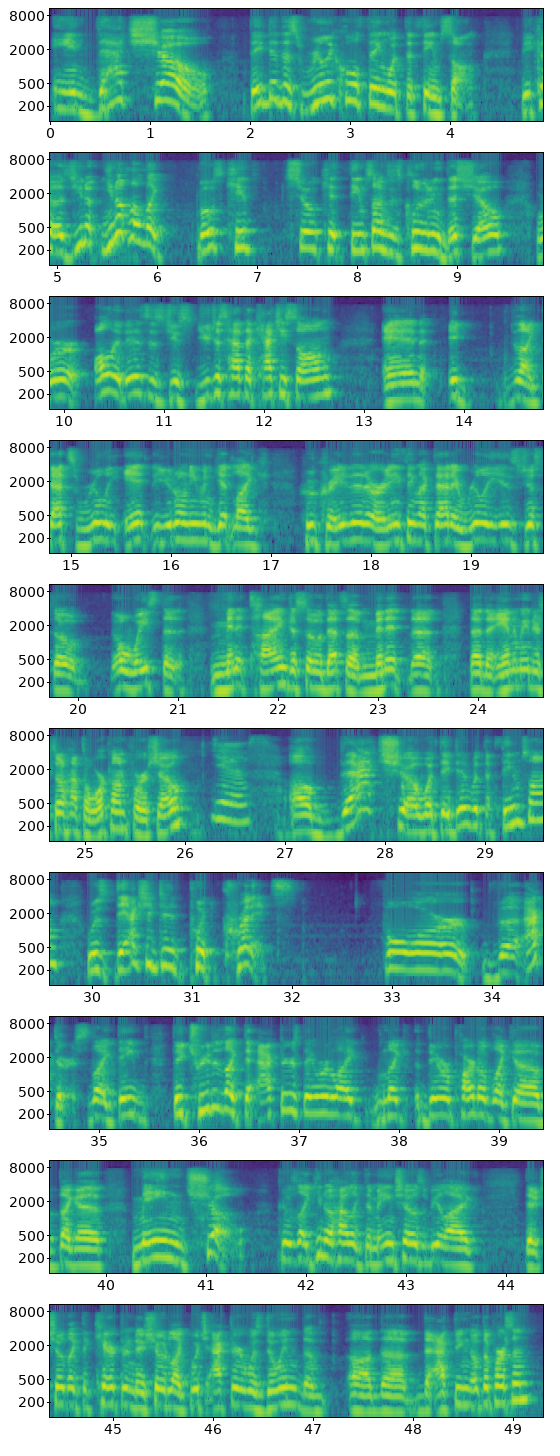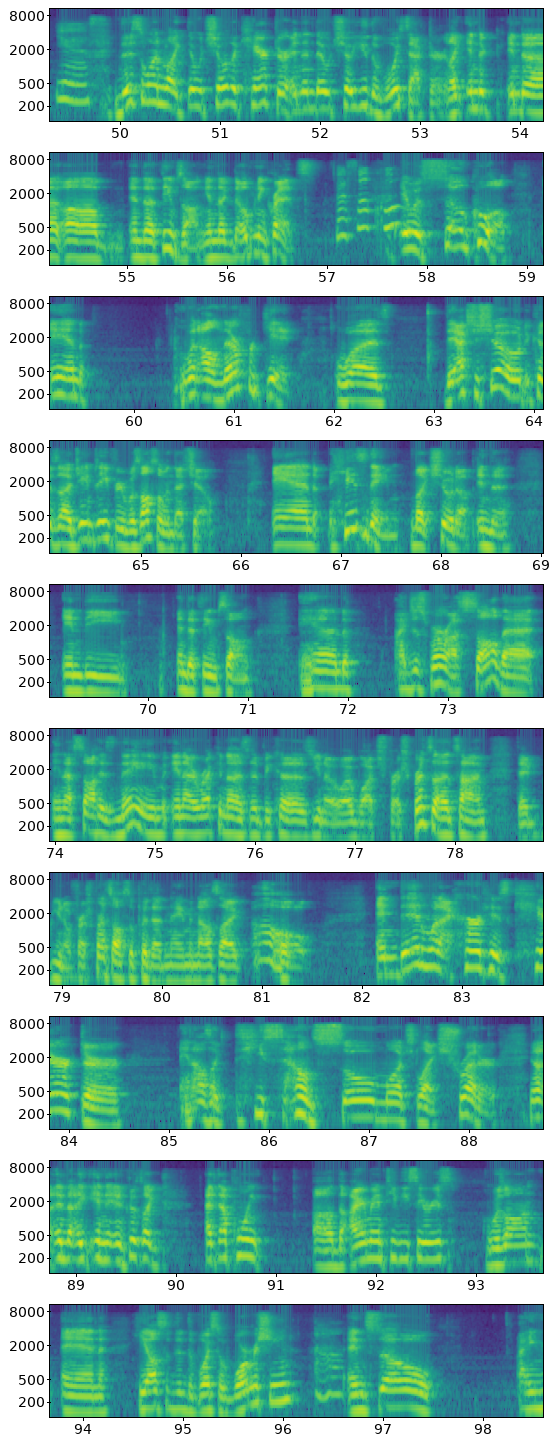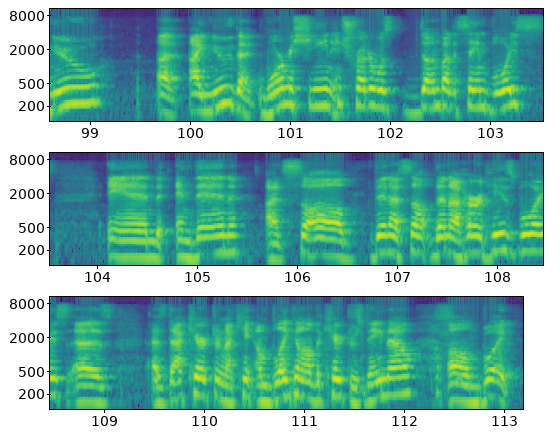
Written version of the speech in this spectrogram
in that show, they did this really cool thing with the theme song, because you know you know how like most kids show kid theme songs, including this show, where all it is is just you just have that catchy song, and it like that's really it. You don't even get like who created it or anything like that. It really is just a a waste of minute time just so that's a minute that that the animators don't have to work on for a show Yes. of that show, what they did with the theme song was they actually did put credits for the actors. Like they they treated like the actors they were like like they were part of like a like a main show. Cause like you know how like the main shows would be like they showed like the character and they showed like which actor was doing the uh the the acting of the person. Yes. This one, like, they would show the character and then they would show you the voice actor, like in the in the uh in the theme song, in the, the opening credits. That's so cool. It was so cool. And what I'll never forget was they actually showed because uh, James Avery was also in that show, and his name like showed up in the in the in the theme song, and I just remember I saw that and I saw his name and I recognized it because you know I watched Fresh Prince at the time. That you know Fresh Prince also put that name and I was like, oh. And then when I heard his character, and I was like, he sounds so much like Shredder. You know, and I and because like at that point, uh, the Iron Man TV series was on, and he also did the voice of War Machine, Uh-huh. and so I knew. Uh, I knew that War Machine and Shredder was done by the same voice, and and then I saw then I saw then I heard his voice as as that character, and I can't I'm blanking on the character's name now. Um, but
